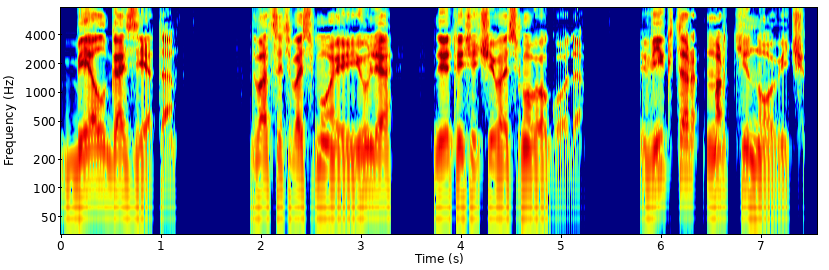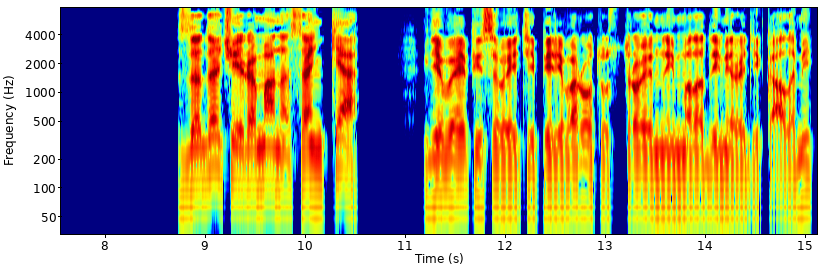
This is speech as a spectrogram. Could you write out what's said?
Белгазета. 28 июля 2008 года. Виктор Мартинович. Задачей романа «Санька», где вы описываете переворот, устроенный молодыми радикалами,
